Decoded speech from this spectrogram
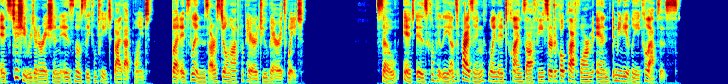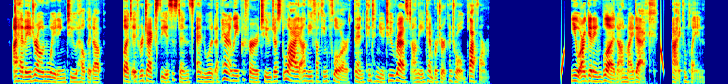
Its tissue regeneration is mostly complete by that point, but its limbs are still not prepared to bear its weight. So, it is completely unsurprising when it climbs off the surgical platform and immediately collapses. I have a drone waiting to help it up, but it rejects the assistance and would apparently prefer to just lie on the fucking floor than continue to rest on the temperature controlled platform. You are getting blood on my deck, I complain.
